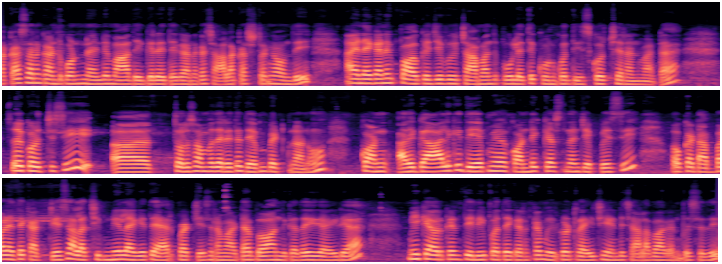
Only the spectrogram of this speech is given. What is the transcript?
ఆకాశానికి అంటుకుంటున్నాయండి. మా దగ్గర అయితే కనుక చాలా కష్టంగా ఉంది. అయినా కానీ పావు కేజీ చామంతి పూలు అయితే కొనుక్కొని తీసుకొచ్చారనమాట సో ఇక్కడ వచ్చేసి తులసమ్మ దగ్గర అయితే దీపం పెట్టుకున్నాను. కొన్ అది గాలికి దీపం కొండెక్కేస్తుందని చెప్పేసి ఒక డబ్బాని అయితే కట్ చేసి అలా చిమ్నీలాగైతే అయితే ఏర్పాటు చేశారనమాట బాగుంది కదా ఈ ఐడియా. మీకు ఎవరికైనా తెలియపోతే కనుక మీరు కూడా ట్రై చేయండి. చాలా బాగా అనిపిస్తుంది.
